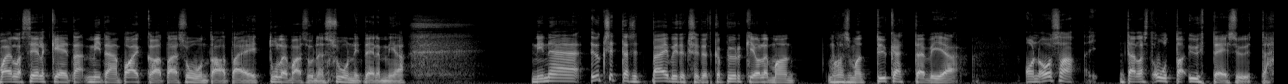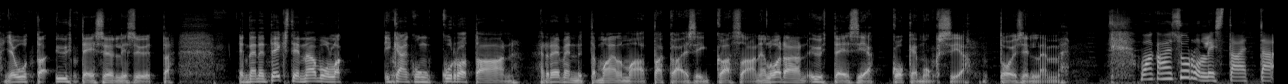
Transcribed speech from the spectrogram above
vailla selkeitä mitään paikkaa tai suuntaa tai tulevaisuuden suunnitelmia, niin nämä yksittäiset päivitykset, jotka pyrkii olemaan mahdollisimman tykättäviä, on osa tällaista uutta yhteisyyttä ja uutta yhteisöllisyyttä. Että näiden tekstien avulla ikään kuin kurotaan revennyttä maailmaa takaisin kasaan ja luodaan yhteisiä kokemuksia toisillemme. Vaan kauhean surullista, että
